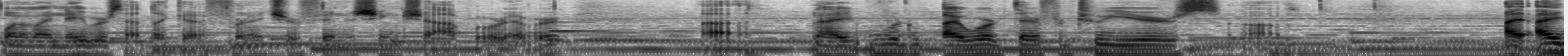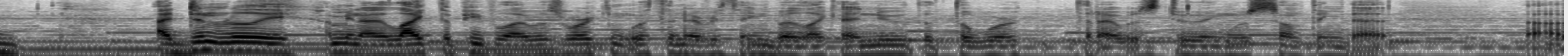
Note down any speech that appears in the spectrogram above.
One of my neighbors had like a furniture finishing shop or whatever. Uh, and I, would, I worked there for two years. Um, I, I, I, didn't really, I mean, I liked the people I was working with and everything, but like I knew that the work that I was doing was something that uh,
